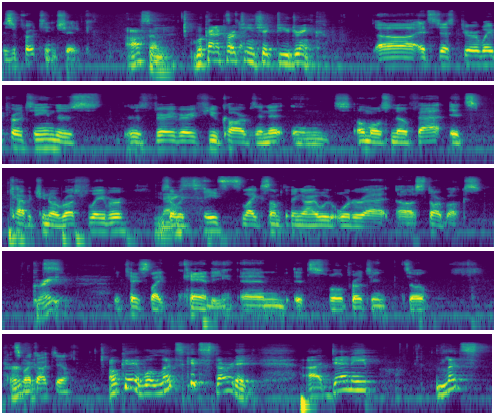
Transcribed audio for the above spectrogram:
is a protein shake. Awesome. What kind of protein shake do you drink? Uh, it's just pure whey protein. There's there's very very few carbs in it and almost no fat. It's cappuccino rush flavor, nice. so it tastes like something I would order at uh, Starbucks. Great. It's, it tastes like candy and it's full of protein. So Perfect. that's my cocktail. Okay, well let's get started. Uh, Danny, let's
